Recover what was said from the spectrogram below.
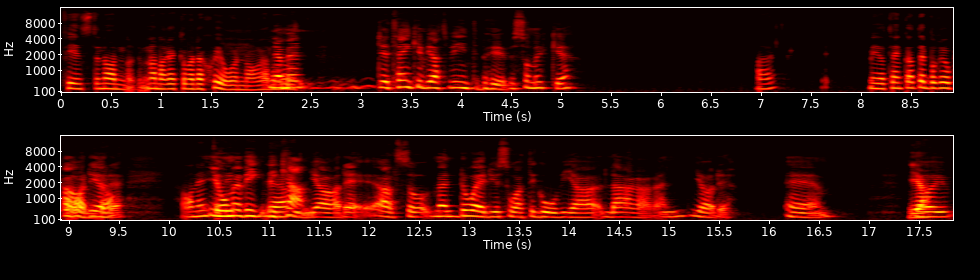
finns det någon, några rekommendationer? Eller Nej, men det tänker vi att vi inte behöver så mycket. Nej. Men jag tänker att det beror på ja, ålder. Det gör det. Har ni inte jo, men vi, vi ja. kan göra det. Alltså, men då är det ju så att det går via läraren, gör det. Eh, ja. Jag har ju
